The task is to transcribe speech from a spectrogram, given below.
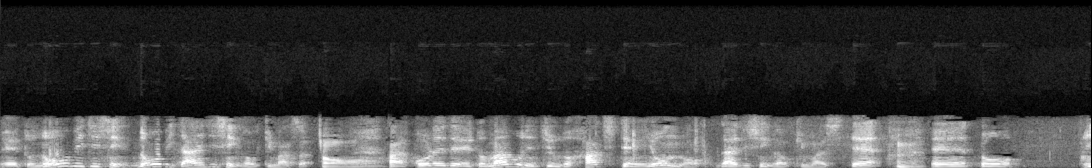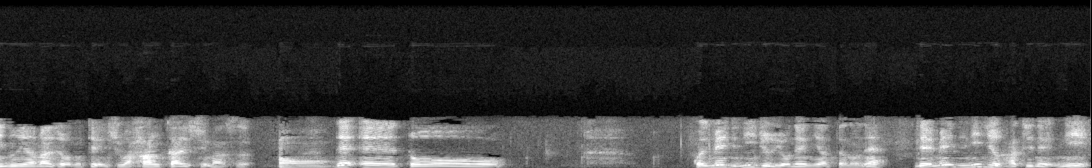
えっ、と濃尾地震濃尾大地震が起きますああはい、これで、えっと、マグニチュード8.4の大地震が起きまして、うんえっと、犬山城の天守は半壊します。で、えっと、これ明治24年にあったのね。で、明治28年に、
